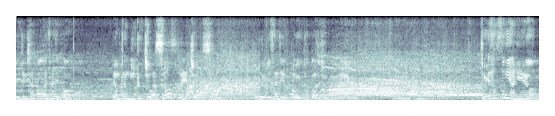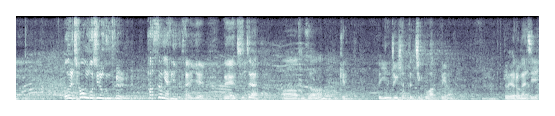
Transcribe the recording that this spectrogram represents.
인증샷 어 사진 어 영탁 미급 좋았어? 네 좋았어. 여기 여기 사진 어 갖고 와주셨네 아이고. 네. 저게 합성이 아니에요. 오늘 처음 보시는 분들 합성이 아닙니다 이게. 네 진짜 어 가서 이렇게 또 인증샷도 찍고 왔고요. 음, 또 여러 가지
